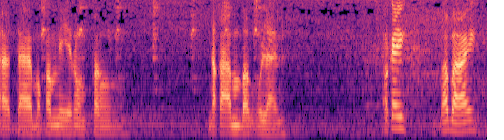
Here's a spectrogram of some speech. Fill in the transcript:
At uh, mukhang mayroon pang nakaambang ulan. Okay bye bye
